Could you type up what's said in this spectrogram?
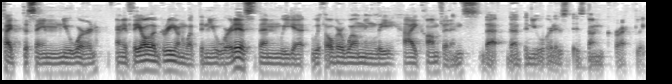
type the same new word. And if they all agree on what the new word is, then we get with overwhelmingly high confidence that, that the new word is, is done correctly.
